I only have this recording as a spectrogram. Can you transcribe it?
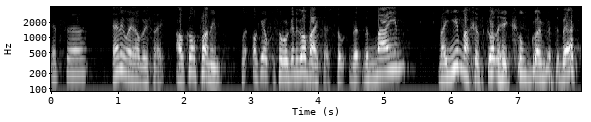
It's, uh, anyway, Rabbi say, I'll call Panim. Okay, so we're to go weiter. So the, the Maim, Vayimach is called Hekum going with the back,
